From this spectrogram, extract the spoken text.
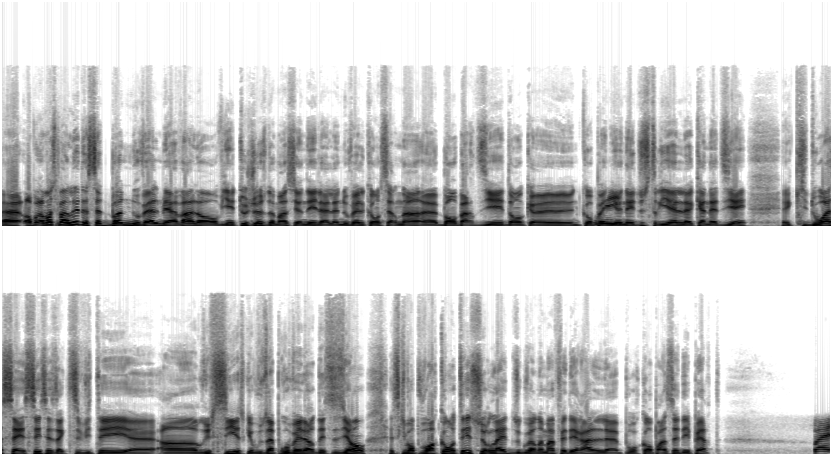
Euh, on, va, se parler de cette bonne nouvelle, mais avant, là, on vient tout juste de mentionner la, nouvelle concernant euh, Bombardier, donc une compagnie, un industriel canadien qui doit cesser ses activités en Russie. Est-ce que vous approuvez leur décision? Est-ce qu'ils vont pouvoir compter sur l'aide du gouvernement fédéral pour compenser des pertes? Ben,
